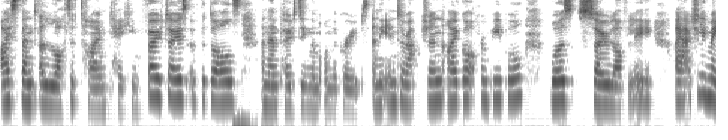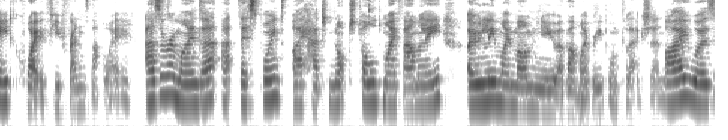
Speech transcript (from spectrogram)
I spent a lot of time taking photos of the dolls and then posting them on the groups, and the interaction I got from people was so lovely. I actually made quite a few friends that way. As a reminder, at this point, I had not told my family, only my mum knew about my reborn collection. I was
